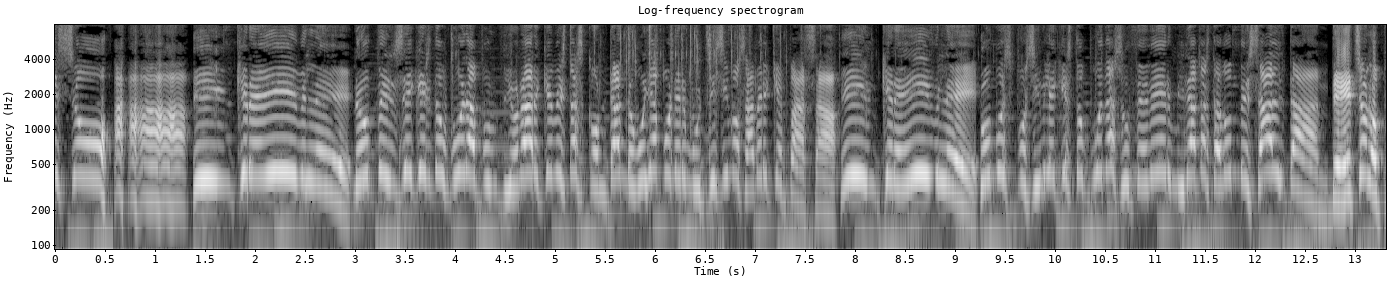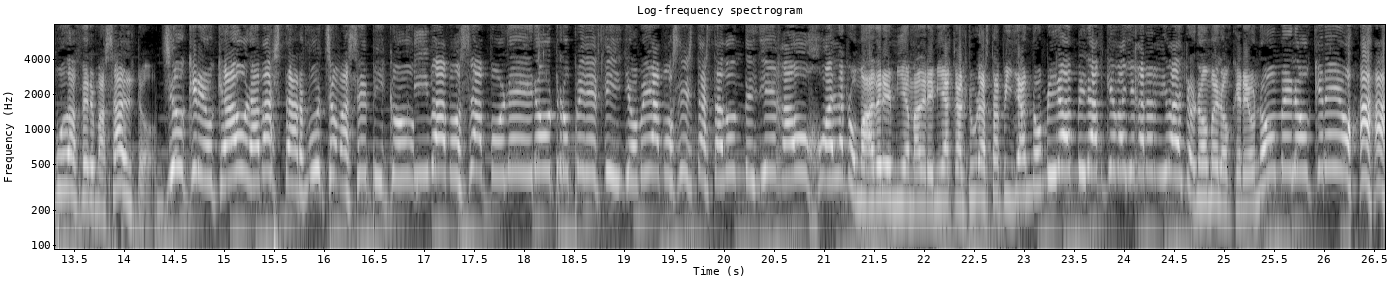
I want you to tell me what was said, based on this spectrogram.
eso? ¡Increíble! No pensé que esto fuera a funcionar. ¿Qué me estás contando? Voy a poner muchísimos a ver qué pasa. ¡Increíble! ¿Cómo es posible que esto pueda suceder? ¡Mirad hasta dónde saltan! De hecho, lo puedo hacer más alto. Yo creo que ahora va a estar mucho más épico. Y vamos a poner otro pedecillo. Veamos esta hasta dónde llega. ¡Ojo al lado! ¡Madre mía, madre mía! ¿Qué altura está pillando? ¡Mirad, mirad que va a llegar arriba! No me lo creo, no me lo creo.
